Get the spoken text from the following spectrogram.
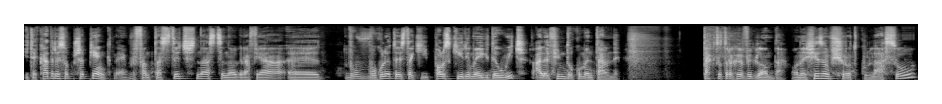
I te kadry są przepiękne, jakby fantastyczna scenografia. W, ogóle to jest taki polski remake The Witch, ale film dokumentalny. Tak to trochę wygląda. One siedzą w środku lasu,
